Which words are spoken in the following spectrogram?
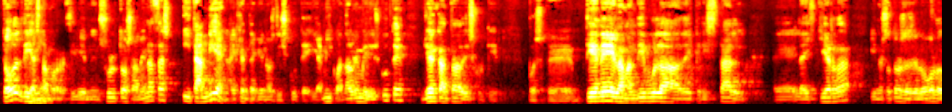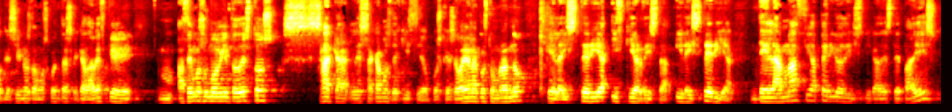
todo el día estamos recibiendo insultos, amenazas y también hay gente que nos discute. Y a mí cuando alguien me discute, yo encantado de discutir pues eh, tiene la mandíbula de cristal eh, la izquierda y nosotros desde luego lo que sí nos damos cuenta es que cada vez que hacemos un movimiento de estos saca, les sacamos de quicio, pues que se vayan acostumbrando que la histeria izquierdista y la histeria de la mafia periodística de este país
